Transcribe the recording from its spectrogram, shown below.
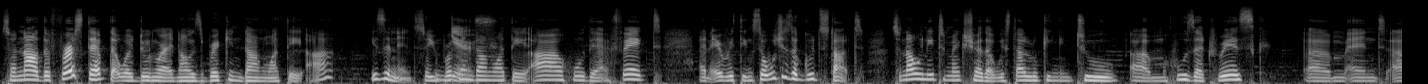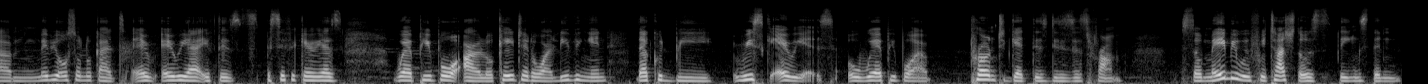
So now the first step that we're doing right now is breaking down what they are, isn't it? So you're breaking Yes. down what they are, who they affect, and everything. So which is a good start. So now we need to make sure that we start looking into um, who's at risk, um, and um, maybe also look at a- area if there's specific areas where people are located or are living in that could be risk areas or where people are prone to get these diseases from. So maybe if we touch those things, then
